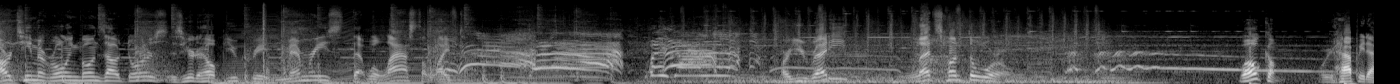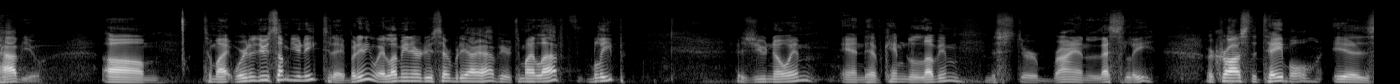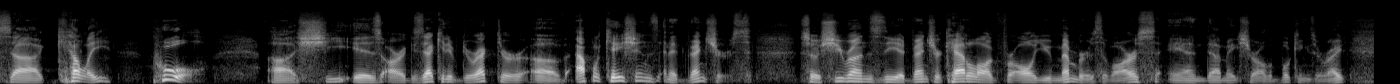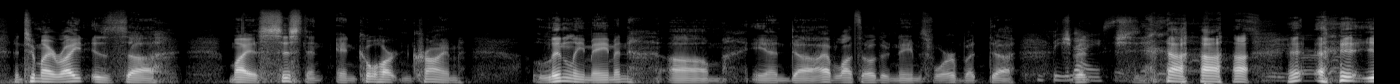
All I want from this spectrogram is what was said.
Our team at Rolling Bones Outdoors is here to help you create memories that will last a lifetime. Are you ready? Let's hunt the world. Welcome. We're happy to have you. Um, to my, we're going to do something unique today. But anyway, let me introduce everybody I have here. To my left, Bleep, as you know him and have came to love him, Mr. Brian Leslie. Across the table is uh, Kelly Poole. Uh, she is our executive director of applications and adventures. So she runs the adventure catalog for all you members of ours and uh, make sure all the bookings are right. And to my right is uh, my assistant and cohort in crime, Lindley Mayman. Um, and uh, I have lots of other names for her, but uh, Be been- nice. she-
